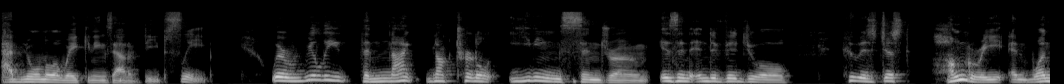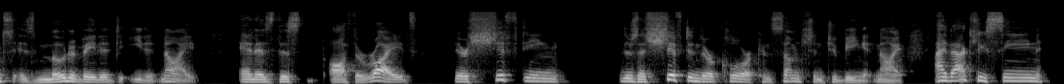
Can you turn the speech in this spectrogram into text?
abnormal awakenings out of deep sleep. Where really the night nocturnal eating syndrome is an individual who is just hungry and once is motivated to eat at night. And as this author writes, they're shifting, there's a shift in their caloric consumption to being at night. I've actually seen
